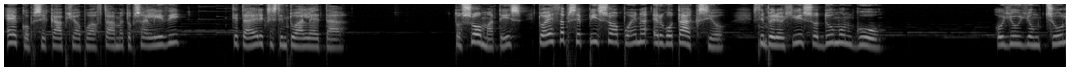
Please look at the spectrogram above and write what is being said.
Έκοψε κάποιο από αυτά με το ψαλίδι και τα έριξε στην τουαλέτα. Το σώμα της το έθαψε πίσω από ένα εργοτάξιο στην περιοχή Σοντούμουν Γκου. Ο Ιου Ιουγκ Τσούλ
